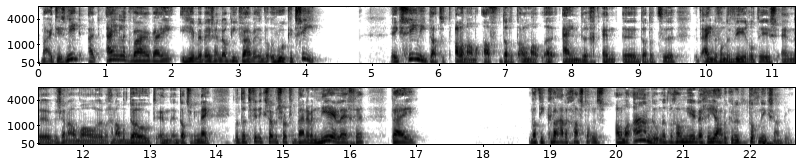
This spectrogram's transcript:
Maar het is niet uiteindelijk waar wij hiermee bezig zijn. En ook niet waar hoe ik het zie. Ik zie niet dat het allemaal af, dat het allemaal uh, eindigt en uh, dat het uh, het einde van de wereld is en we zijn allemaal, we gaan allemaal dood en, en, dat soort dingen. Nee, want dat vind ik zo een soort van bijna neerleggen bij wat die kwade gasten ons allemaal aandoen. Dat we gewoon neerleggen, ja, we kunnen er toch niks aan doen.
